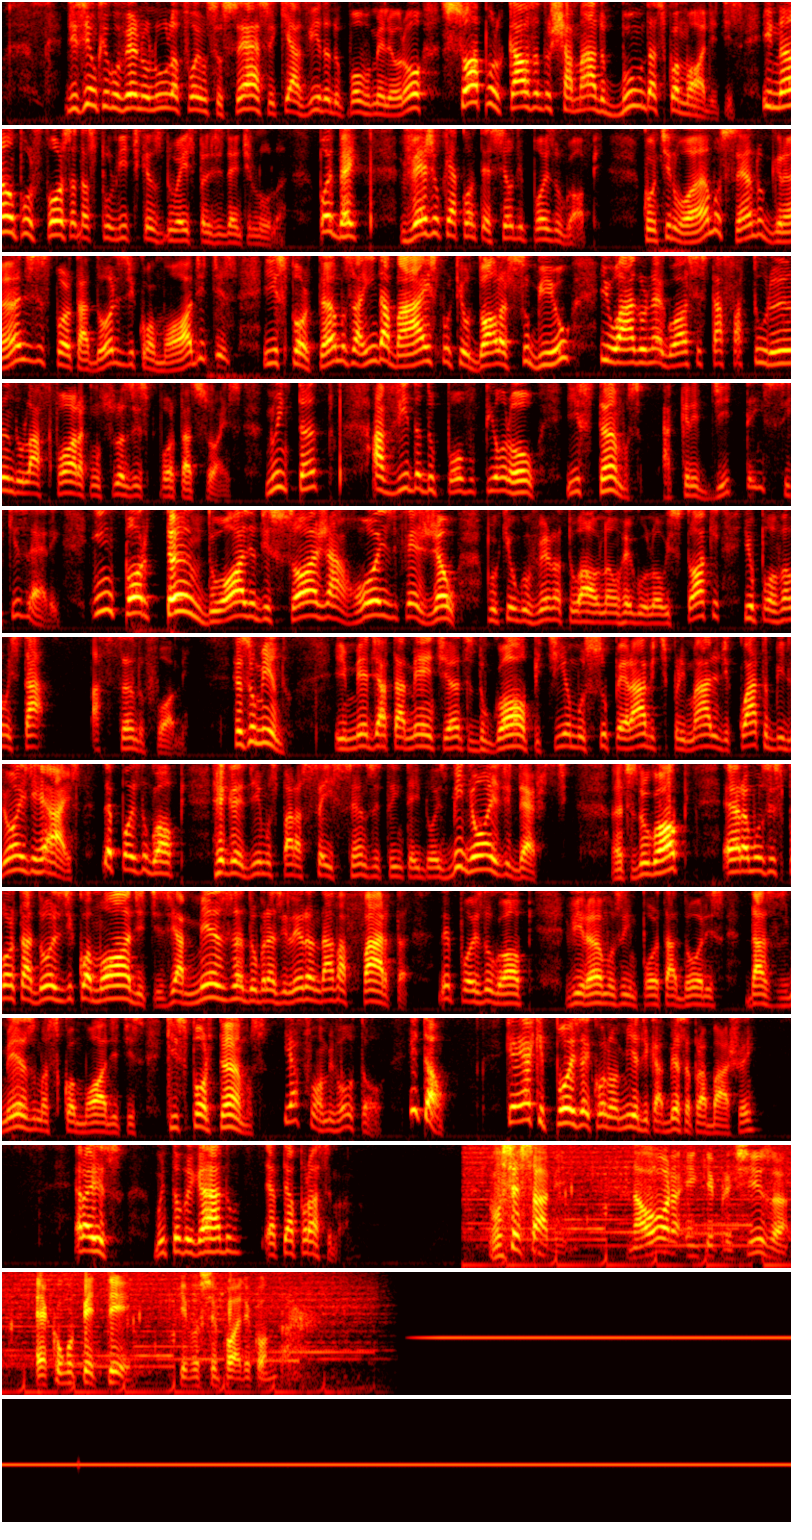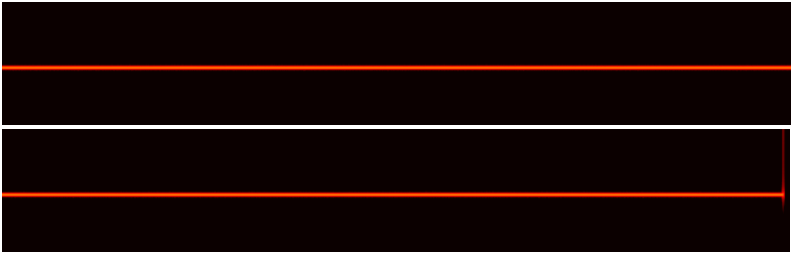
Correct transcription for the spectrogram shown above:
Diziam que o governo Lula foi um sucesso e que a vida do povo melhorou só por causa do chamado boom das commodities e não por força das políticas do ex-presidente Lula. Pois bem, veja o que aconteceu depois do golpe. Continuamos sendo grandes exportadores de commodities e exportamos ainda mais porque o dólar subiu e o agronegócio está faturando lá fora com suas exportações. No entanto, a vida do povo piorou e estamos acreditem se quiserem, importando óleo de soja, arroz e feijão, porque o governo atual não regulou o estoque e o povão está passando fome. Resumindo, imediatamente antes do golpe tínhamos superávit primário de 4 bilhões de reais. Depois do golpe, regredimos para 632 bilhões de déficit. Antes do golpe, éramos exportadores de commodities e a mesa do brasileiro andava farta. Depois do golpe, viramos importadores das mesmas commodities que exportamos e a fome voltou. Então, quem é que pôs a economia de cabeça para baixo, hein? Era isso. Muito obrigado e até a próxima. Você sabe, na hora em que precisa, é com o PT que você pode contar.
